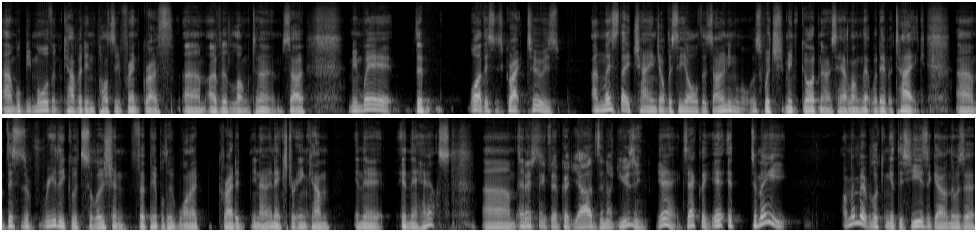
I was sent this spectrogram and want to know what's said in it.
um, will be more than covered in positive rent growth um, over the long term. So, I mean, where the why this is great too is unless they change obviously all the zoning laws, which I mean, God knows how long that would ever take. Um, this is a really good solution for people who want to create a, you know an extra income in their in their house. Um, and it's- Especially if they've got yards they're not using. yeah, exactly. It, it to me, I remember looking at this years ago, and there was a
